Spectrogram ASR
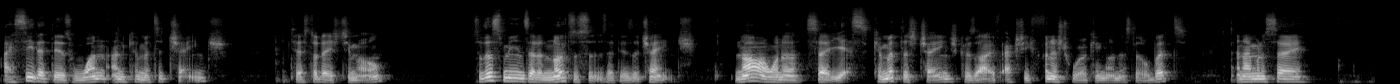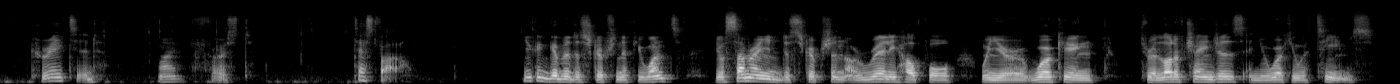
I see that there's one uncommitted change, test.html. So this means that it notices that there's a change. Now I want to say, yes, commit this change because I've actually finished working on this little bit. And I'm going to say, created my first test file. You can give it a description if you want. Your summary and description are really helpful when you're working through a lot of changes and you're working with teams.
